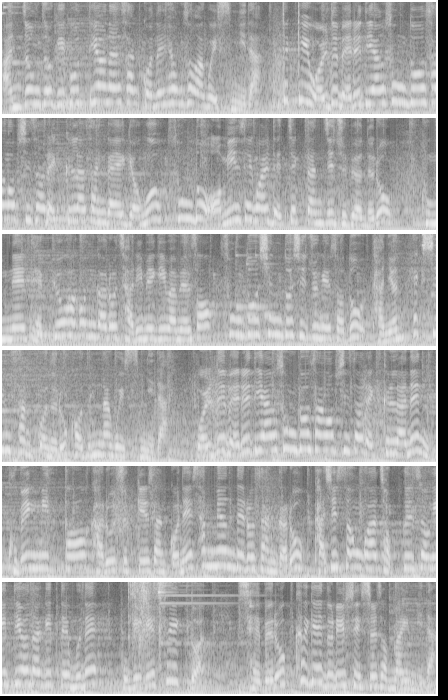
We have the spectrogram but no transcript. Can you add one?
안정적이고 뛰어난 상권을 형성하고 있습니다. 특히 월드 메르디앙 송도 상업 시설 에클라 상가의 경우 송도 어민생활대책단지 주변으로 국내 대표 학원가로 자리매김하면서 송도 신도시 중에서도 단연 핵심 상권으로 거듭나고 있습니다. 월드 메르디앙 송도 상업시설 에클라는 900m 가로수길 상권의 삼면대로 상가로 가시성과 접근성이 뛰어나기 때문에 고객의 수익 또한 3배로 크게 누릴 수 있을 전망입니다.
